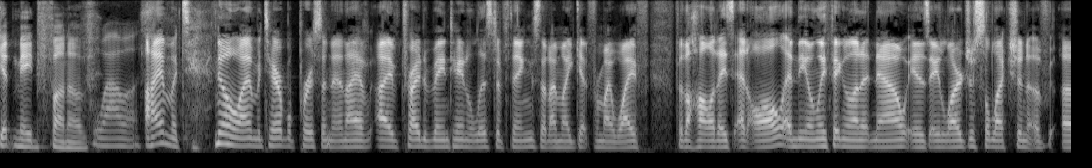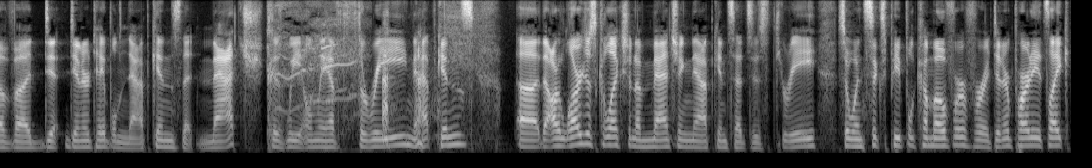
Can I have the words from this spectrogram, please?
get made fun of. Wow us. I am a t- no, I am a terrible person, and I have I've tried to maintain a list of things that I might get for my wife for the holidays at all, and the only thing on it now is a larger selection of of uh, di- dinner table napkins that match because we only have three napkins. Uh, our largest collection of matching napkin sets is three. So when six people come over for a dinner party, it's like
